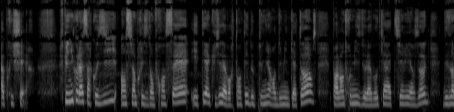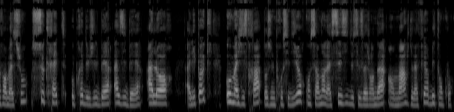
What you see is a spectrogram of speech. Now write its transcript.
a pris cher. Puisque Nicolas Sarkozy, ancien président français, était accusé d'avoir tenté d'obtenir en 2014, par l'entremise de l'avocat Thierry Herzog, des informations secrètes auprès de Gilbert Azibert, alors, à l'époque, au magistrat dans une procédure concernant la saisie de ses agendas en marge de l'affaire Bettencourt.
